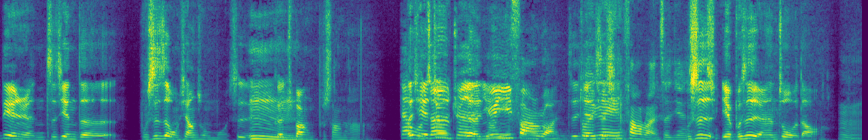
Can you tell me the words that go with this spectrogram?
恋人之间的不是这种相处模式，跟放不上他，而且就觉得愿意放软这件事情，放软这件事不是也不是人做到。嗯，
